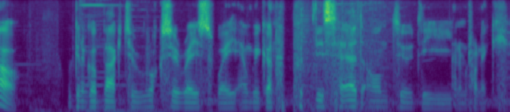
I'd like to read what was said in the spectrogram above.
Oh, we're gonna go back to Roxy Raceway and we're gonna put this head onto the animatronic.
